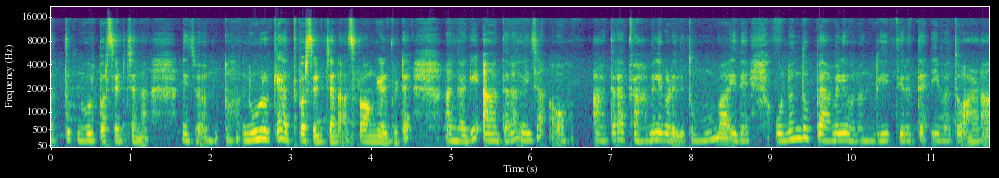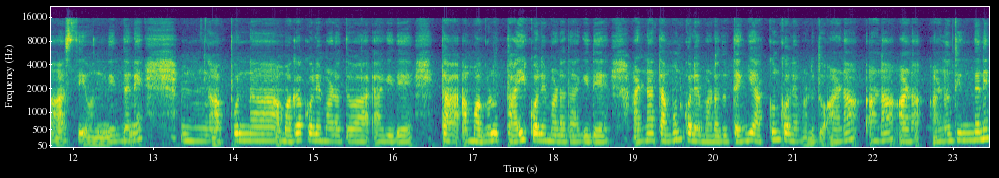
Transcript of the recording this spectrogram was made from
ಹತ್ತಕ್ಕೆ ನೂರು ಪರ್ಸೆಂಟ್ ಜನ, ನಿಜ ನೂರಕ್ಕೆ ಹತ್ತು ಪರ್ಸೆಂಟ್ ಜನ ಸ್ಟ್ರಾಂಗ್ ಹೇಳ್ಬಿಟ್ಟೆ. ಹಂಗಾಗಿ ಆ ಥರ ನಿಜ ಆ ಥರ ಫ್ಯಾಮಿಲಿಗಳಲ್ಲಿ ತುಂಬ ಇದೆ. ಒಂದೊಂದು ಫ್ಯಾಮಿಲಿ ಒಂದೊಂದು ರೀತಿ ಇರುತ್ತೆ. ಇವತ್ತು ಹಣ, ಆಸ್ತಿ ಒಂದಿಂದನೇ ಅಪ್ಪನ ಮಗ ಕೊಲೆ ಮಾಡೋದು ಆಗಿದೆ, ತಾ, ಮಗಳು ತಾಯಿ ಕೊಲೆ ಮಾಡೋದಾಗಿದೆ, ಅಣ್ಣ ತಮ್ಮನ ಕೊಲೆ ಮಾಡೋದು, ತಂಗಿ ಅಕ್ಕನ ಕೊಲೆ ಮಾಡೋದು, ಹಣ ಹಣ ಹಣ, ಹಣದಿಂದನೇ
